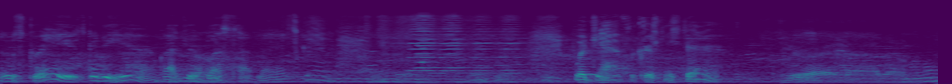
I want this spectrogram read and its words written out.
it was great. It's good to hear. I'm glad you were blessed that man. It's good. What'd you have for Christmas dinner? Here I had um,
